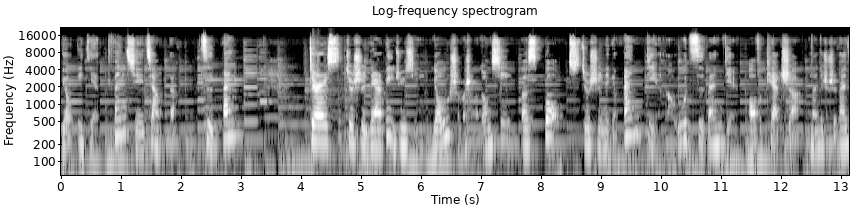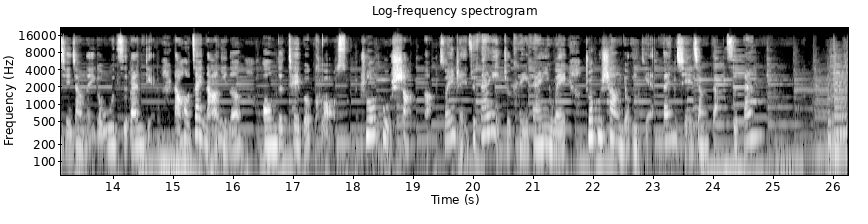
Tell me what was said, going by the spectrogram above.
有一点番茄酱的字斑。 There's 就是 there be 句型，有什么什么东西。A spot 就是那个斑点啊，污渍斑点。Of ketchup 那就是番茄酱的一个污渍斑点。然后在哪里呢？On the tablecloth 桌布上啊，所以整一句翻译就可以翻译为桌布上有一点番茄酱的渍斑。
